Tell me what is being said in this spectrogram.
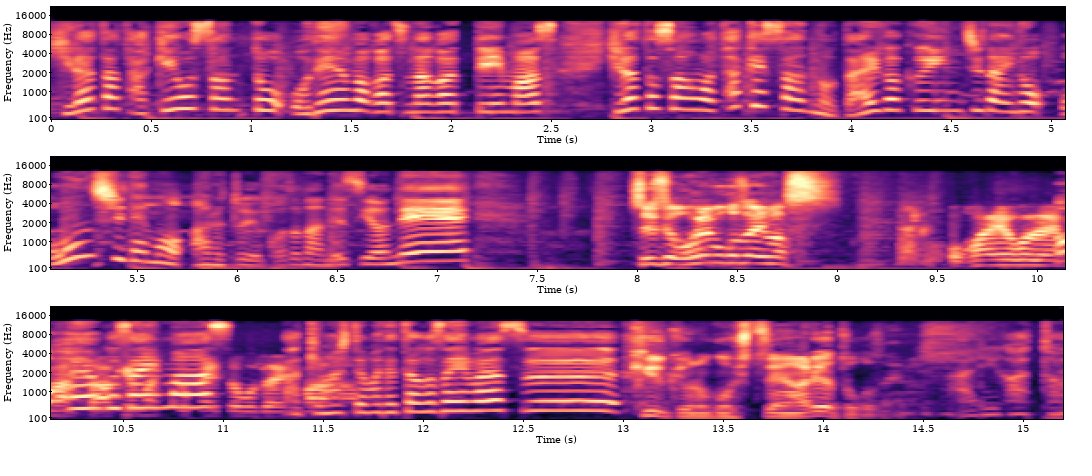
平田武雄さんとお電話がつながっています。平田さんは武さんの大学院時代の恩師でもあるということなんですよね。先生おはようございます。おはようございます。おはようございます。明けましておめでとうございます。急遽のご出演ありがとうございます。ありがとう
